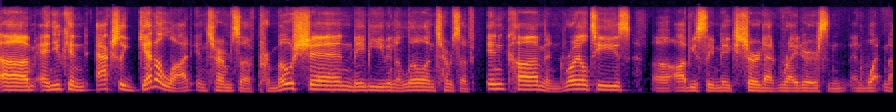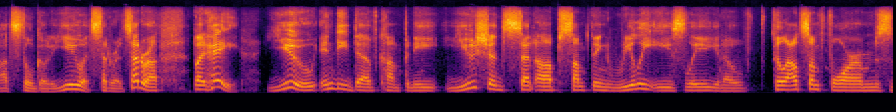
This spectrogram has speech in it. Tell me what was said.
um, and you can actually get a lot in terms of promotion, maybe even a little in terms of income and royalties. Uh, obviously, make sure that writers and, and whatnot still go to you, et cetera, et cetera. But hey, you, indie dev company, you should set up something really easily, you know, fill out some forms,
